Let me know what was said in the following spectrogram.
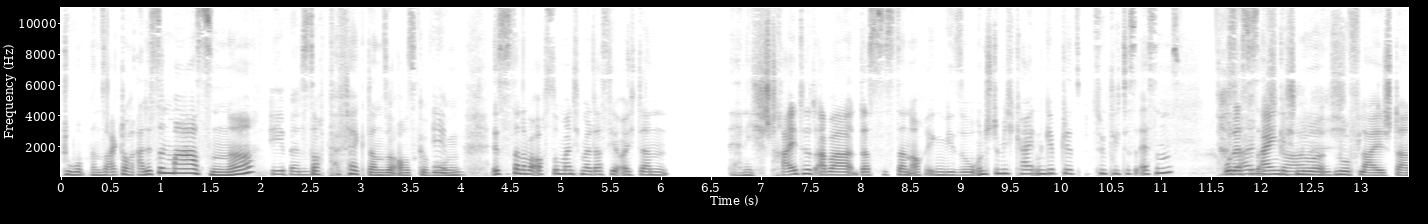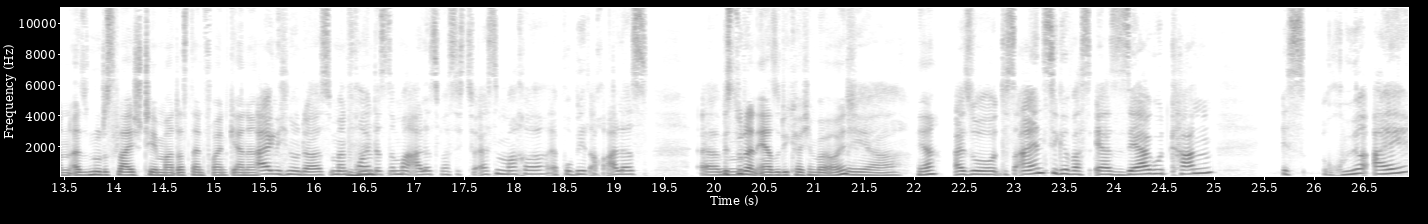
Du, man sagt doch alles in Maßen, ne? Eben. Ist doch perfekt dann so ausgewogen. Eben. Ist es dann aber auch so manchmal, dass ihr euch dann ja nicht streitet, aber dass es dann auch irgendwie so Unstimmigkeiten gibt jetzt bezüglich des Essens? Das Oder ist es eigentlich nur, nicht. nur Fleisch dann? Also nur das Fleischthema, das dein Freund gerne. Eigentlich nur das. Mein Freund isst immer alles, was ich zu essen mache. Er probiert auch alles. Ähm, Bist du dann eher so die Köchin bei euch? Ja. Ja? Also das Einzige, was er sehr gut kann, ist Rührei.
